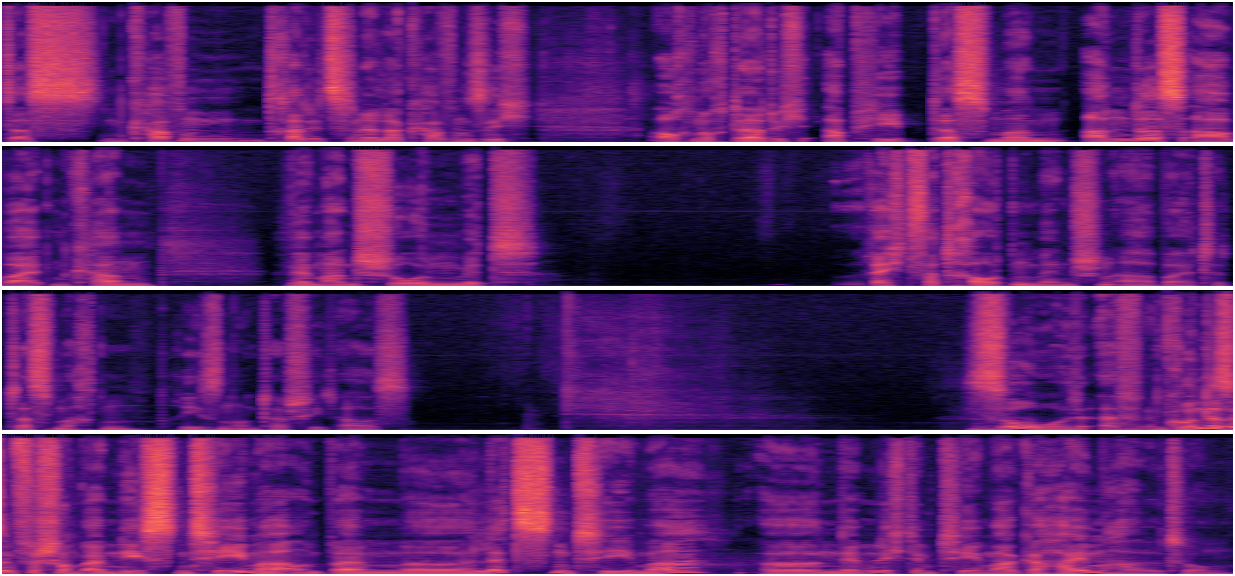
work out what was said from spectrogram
dass ein Coven, ein traditioneller Coven sich auch noch dadurch abhebt, dass man anders arbeiten kann, wenn man schon mit recht vertrauten Menschen arbeitet. Das macht einen Riesenunterschied aus. So, äh, im Grunde sind wir schon beim nächsten Thema und beim äh, letzten Thema, äh, nämlich dem Thema Geheimhaltung.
